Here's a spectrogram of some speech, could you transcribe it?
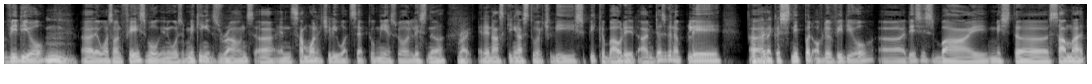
video Mm. uh, that was on Facebook and it was making its rounds. Uh, and someone actually WhatsApp to me as well, a listener, Right. and then asking us to actually speak about it. I'm just gonna play uh, Okay. like a snippet of the video. Uh, this is by Mr. Samad.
